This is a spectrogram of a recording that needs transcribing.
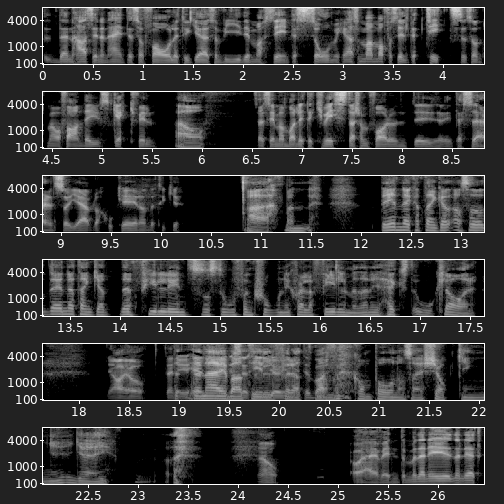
Den här scenen är inte så farlig tycker jag, så vidrig. Man ser inte så mycket. Alltså man, man får se lite tits och sånt, men vad fan, det är ju skräckfilm. Ja, Sen ser man bara lite kvistar som far runt. Det är inte så, så jävla chockerande tycker jag. nej, men det enda jag kan tänka, alltså det enda jag tänker att den fyller ju inte så stor funktion i själva filmen, den är högst oklar. Ja, ja. Den är ju, Den är ju bara till för att man kom på någon sån här shocking grej. Ja. ja. Jag vet inte, men den är, den är rätt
